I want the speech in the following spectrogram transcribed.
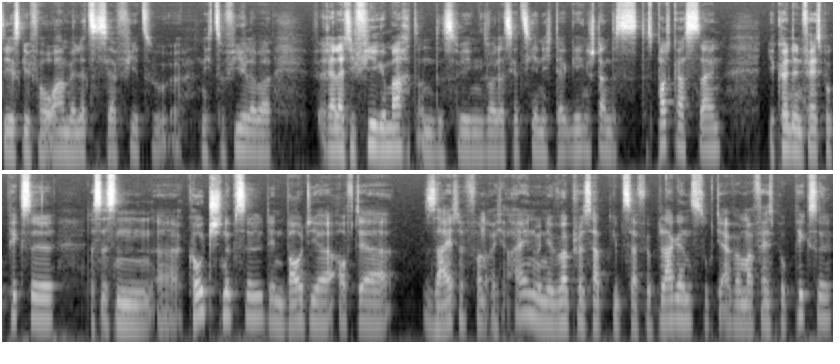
DSGVO haben wir letztes Jahr viel zu, äh, nicht zu viel, aber relativ viel gemacht und deswegen soll das jetzt hier nicht der Gegenstand des, des Podcasts sein. Ihr könnt den Facebook Pixel, das ist ein äh, Code-Schnipsel, den baut ihr auf der Seite von euch ein. Wenn ihr WordPress habt, gibt es dafür Plugins, sucht ihr einfach mal Facebook Pixel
